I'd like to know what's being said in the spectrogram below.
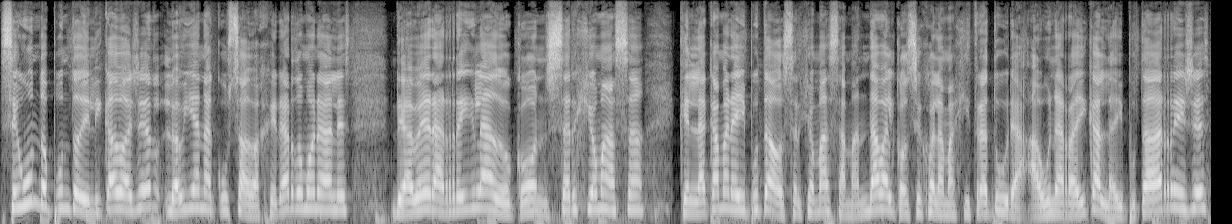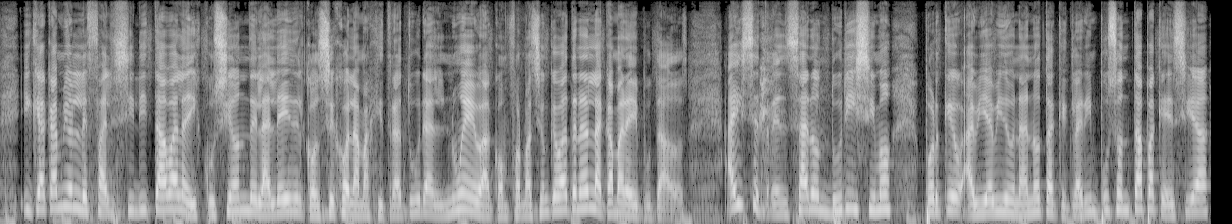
Segundo punto delicado, ayer lo habían acusado a Gerardo Morales de haber arreglado con Sergio Massa que en la Cámara de Diputados Sergio Massa mandaba al Consejo de la Magistratura a una radical, la diputada Reyes, y que a cambio le facilitaba la discusión de la ley del Consejo de la Magistratura, la nueva conformación que va a tener la Cámara de Diputados. Ahí se trenzaron durísimo porque había habido una nota que Clarín puso en tapa que decía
